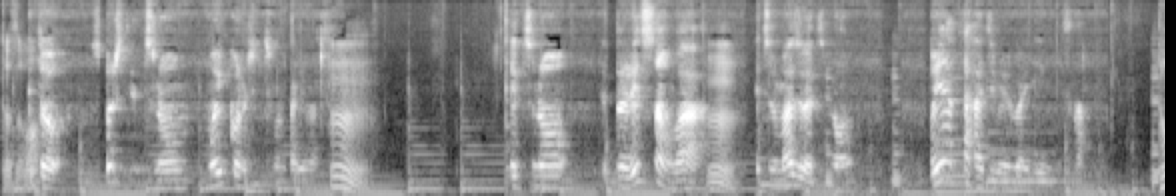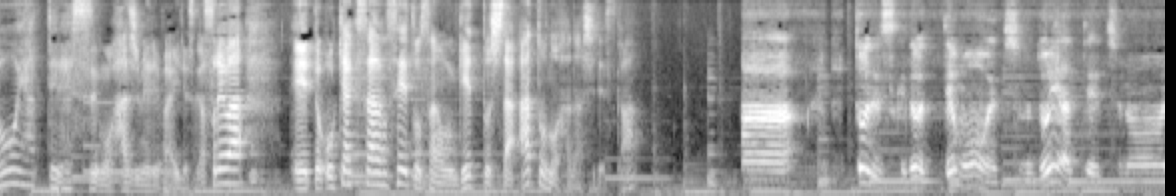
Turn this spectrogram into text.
どうぞ。えっと、そしてそのもう一個の質問があります。うん。えそのレッスンは、うん、そのまずはそのどうやって始めればいいんですか？どうやってレッスンを始めればいいですか？それは、えーと、お客さん生徒さんをゲットした後の話ですか？あそうですけどでもそのどうやってその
